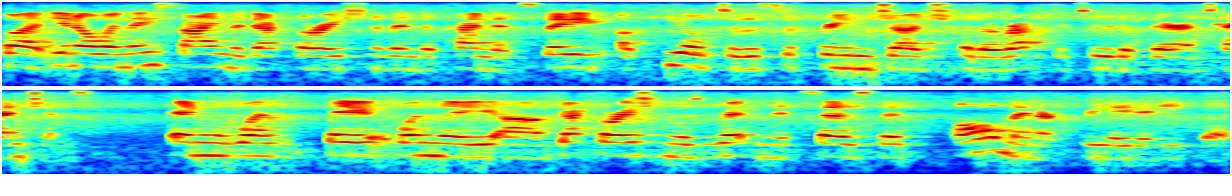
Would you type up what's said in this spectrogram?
But, you know, when they signed the Declaration of Independence, they appealed to the Supreme Judge for the rectitude of their intentions. And when they when the uh, Declaration was written, it says that all men are created equal,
